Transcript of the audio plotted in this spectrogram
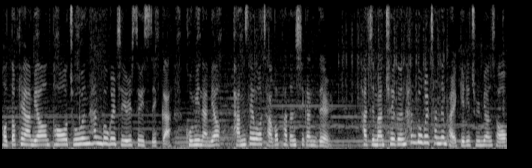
어떻게 하면 더 좋은 한복을 지을 수 있을까 고민하며 밤새워 작업하던 시간들. 하지만 최근 한복을 찾는 발길이 줄면서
